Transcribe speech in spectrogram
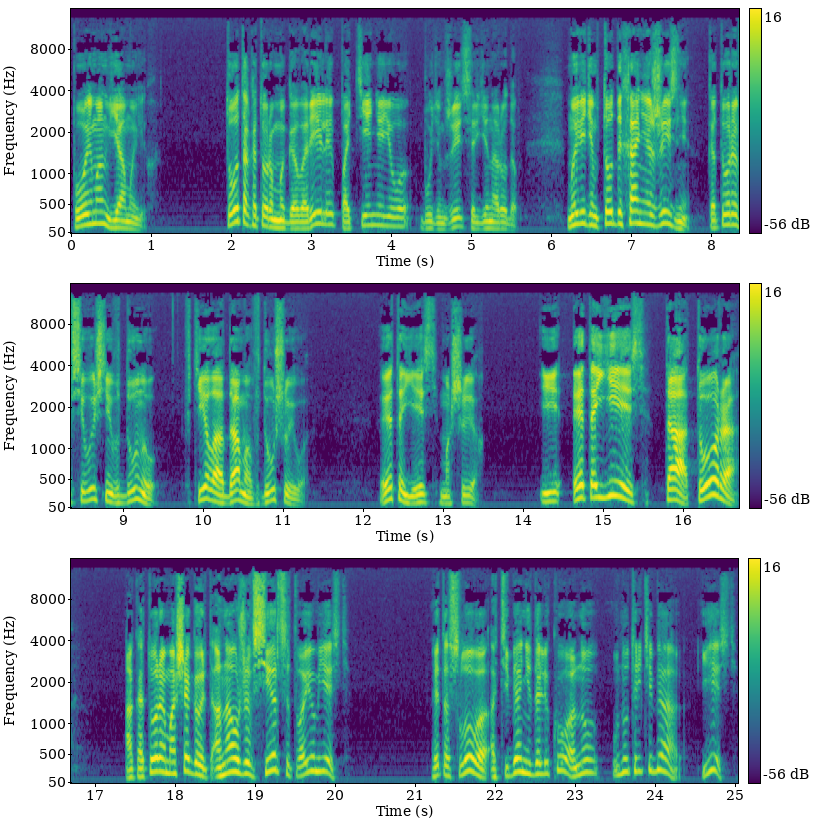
пойман в ямы их. Тот, о котором мы говорили, по тенью его будем жить среди народов. Мы видим то дыхание жизни, которое Всевышний вдунул в тело Адама, в душу его. Это есть Машиах. И это есть та Тора, о которой Маше говорит, она уже в сердце твоем есть. Это слово от тебя недалеко, оно внутри тебя есть.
